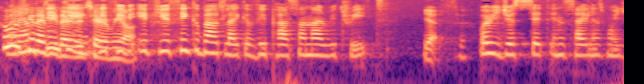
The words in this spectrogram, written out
Who's going to be there to cheer if, me if, on? if you think about like a vipassana retreat, yes. where you just sit in silence, where you're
